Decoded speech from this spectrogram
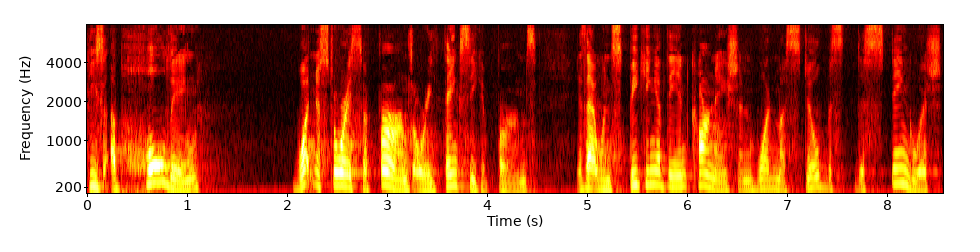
He's upholding what Nestorius affirms, or he thinks he affirms, is that when speaking of the incarnation, one must still distinguish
